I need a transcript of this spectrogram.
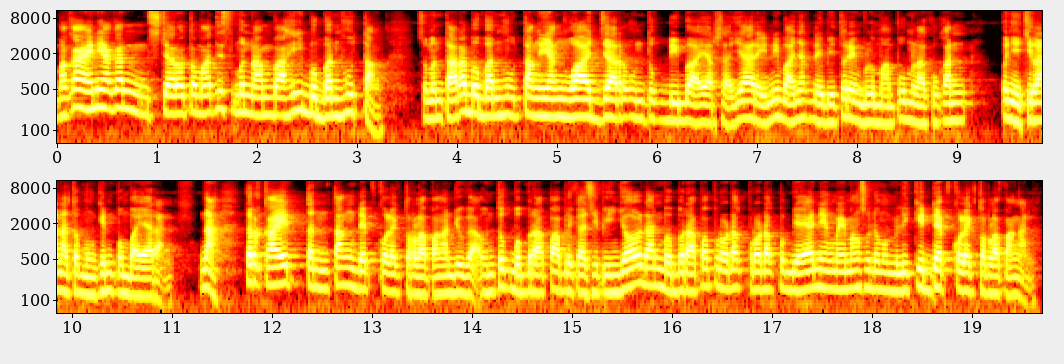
maka ini akan secara otomatis menambahi beban hutang. Sementara beban hutang yang wajar untuk dibayar saja hari ini banyak debitur yang belum mampu melakukan penyicilan atau mungkin pembayaran. Nah, terkait tentang debt collector lapangan juga untuk beberapa aplikasi pinjol dan beberapa produk-produk pembiayaan yang memang sudah memiliki debt collector lapangan.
